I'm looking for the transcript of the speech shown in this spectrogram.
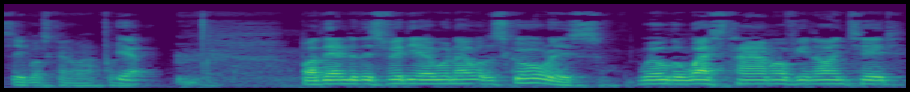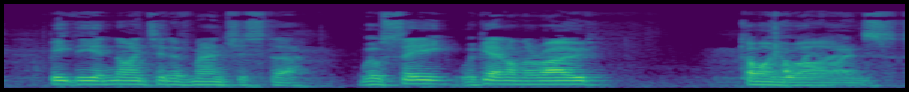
See what's going to happen. Yeah. By the end of this video, we'll know what the score is. Will the West Ham of United beat the United of Manchester? We'll see. We're getting on the road. Come on, Come you on, you irons.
